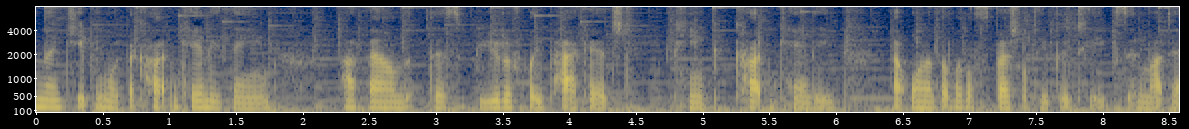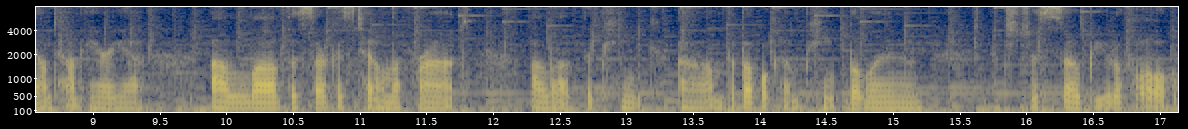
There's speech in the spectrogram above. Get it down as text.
And then keeping with the cotton candy theme, I found this beautifully packaged pink cotton candy at one of the little specialty boutiques in my downtown area. I love the circus tin on the front. I love the pink, um, the bubblegum pink balloon. It's just so beautiful.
